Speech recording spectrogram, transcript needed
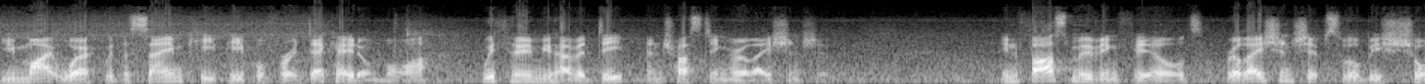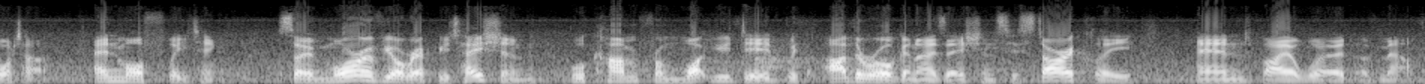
you might work with the same key people for a decade or more with whom you have a deep and trusting relationship. In fast moving fields, relationships will be shorter and more fleeting. So, more of your reputation will come from what you did with other organisations historically and via word of mouth.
